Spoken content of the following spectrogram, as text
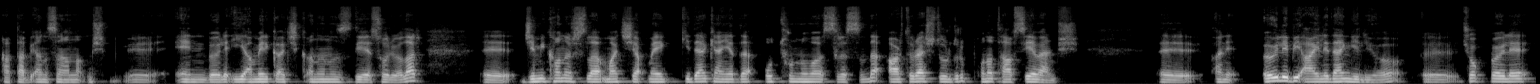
Hatta bir anısını anlatmış. E, en böyle iyi Amerika açık anınız diye soruyorlar. E, Jimmy Connors'la maç yapmaya giderken ya da o turnuva sırasında Arthur Ashe durdurup ona tavsiye vermiş. E, hani öyle bir aileden geliyor. E, çok böyle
